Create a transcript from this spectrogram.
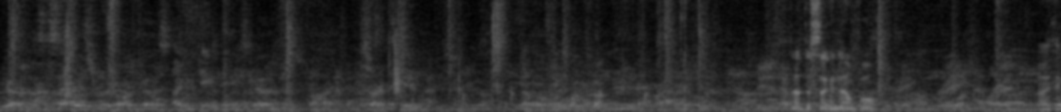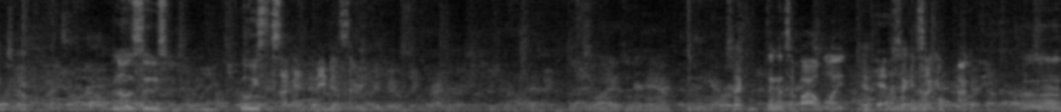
This Saturday is really hard because I do game days because sorry, kid. Is that the second downfall? I think so. No, it's at least, at least the second, maybe the third. Two lands in your hand. Second. I think that's a bile blight. Yeah. Yeah. Second. Second. Okay. Uh,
